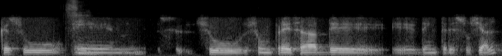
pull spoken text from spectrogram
que es su, Sí. eh, su, su empresa de, eh, de interés social.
